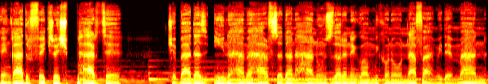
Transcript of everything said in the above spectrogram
انقدر فکرش پرته که بعد از این همه حرف زدن هنوز داره نگاه می‌کنه و نفهمیده. من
